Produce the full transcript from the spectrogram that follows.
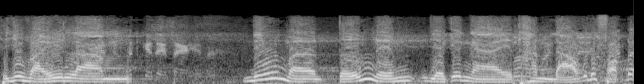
Thì như vậy là nếu mà tưởng niệm về cái ngày thành đạo của đức phật đó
